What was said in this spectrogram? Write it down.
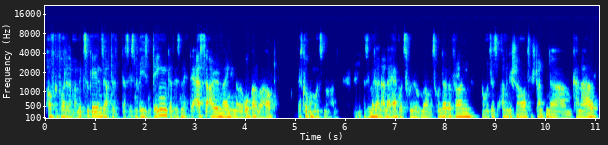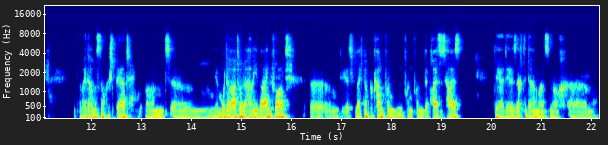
aufgefordert, mal mitzugehen, sagte, das ist ein Riesending, das ist der erste Ironman in Europa überhaupt. Das gucken wir uns mal an. Da sind wir dann aller Herrgottsfrühe morgens runtergefahren, haben uns das angeschaut, standen da am Kanal, dabei damals noch gesperrt. Und äh, der Moderator, der Harry Weinfort, äh, der ist vielleicht noch bekannt von, von, von Der Preis ist heiß, der, der sagte damals noch, ähm,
